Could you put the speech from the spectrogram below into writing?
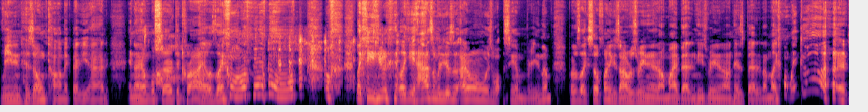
reading his own comic that he had, and I almost started to cry. I was like, oh, like he, he like he has them, but he doesn't. I don't always wa- see him reading them, but it was like so funny because I was reading it on my bed and he's reading it on his bed, and I'm like, oh my god,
